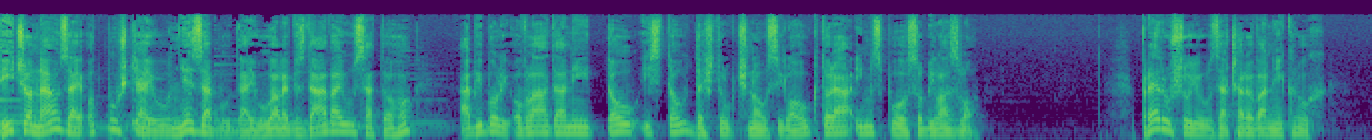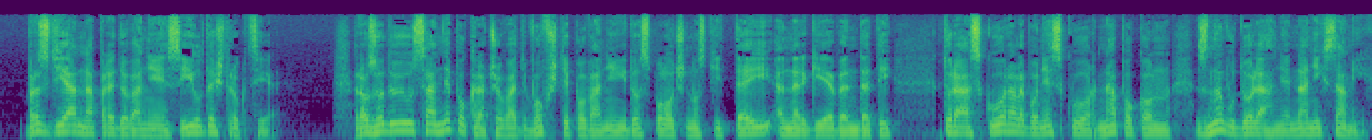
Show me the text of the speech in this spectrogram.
Tí, čo naozaj odpúšťajú, nezabúdajú, ale vzdávajú sa toho, aby boli ovládaní tou istou deštrukčnou silou, ktorá im spôsobila zlo. Prerušujú začarovaný kruh, brzdia napredovanie síl deštrukcie. Rozhodujú sa nepokračovať vo vštepovaní do spoločnosti tej energie vendety, ktorá skôr alebo neskôr napokon znovu doľahne na nich samých.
